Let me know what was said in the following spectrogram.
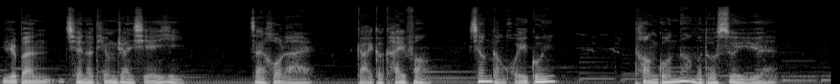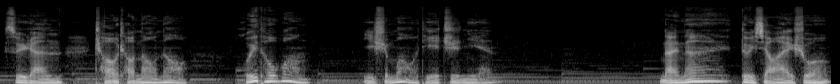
日本签了停战协议，再后来改革开放，香港回归。淌过那么多岁月，虽然吵吵闹闹，回头望，已是耄耋之年。奶奶对小爱说：“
